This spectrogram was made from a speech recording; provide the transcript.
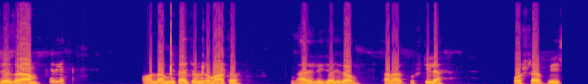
জয়গ্রাম এদিকে। আমার নাম নিতাই চন্দ্র মাহাতো ঘারেলি জজলং থানা কুষ্টিলা পোস্ট অফিস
